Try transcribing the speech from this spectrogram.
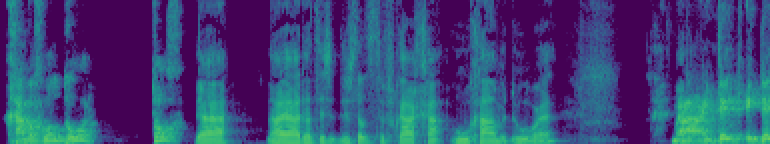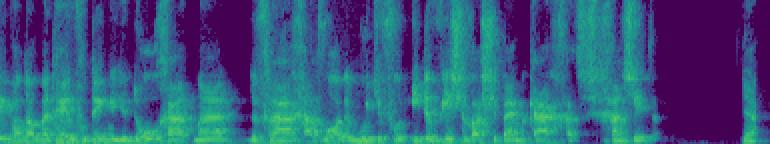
gaan we gewoon door. Toch? Ja, nou ja, dat is, dus dat is de vraag, ga, hoe gaan we door? Hè? Maar ik denk, ik denk wel dat met heel veel dingen je doorgaat. Maar de vraag gaat worden: moet je voor ieder wisselwasje bij elkaar gaat, gaan zitten? Ja,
